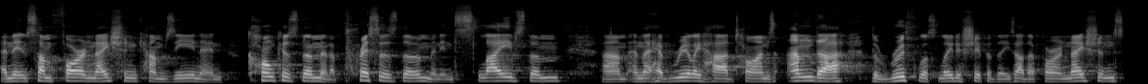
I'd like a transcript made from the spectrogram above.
and then some foreign nation comes in and conquers them and oppresses them and enslaves them, um, and they have really hard times under the ruthless leadership of these other foreign nations.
